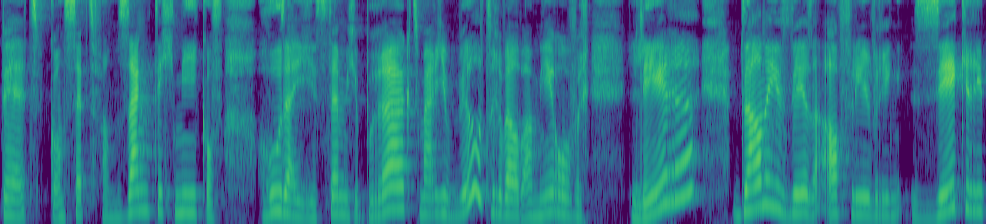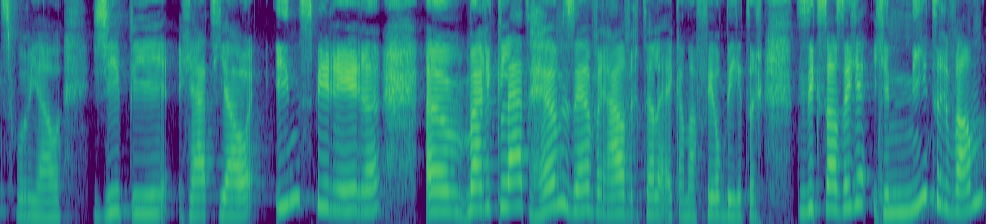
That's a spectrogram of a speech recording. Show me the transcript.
bij het concept van zangtechniek of hoe dat je je stem gebruikt, maar je wilt er wel wat meer over leren, dan is deze aflevering zeker iets voor jou. GP gaat jou inspireren. Um, maar ik laat hem zijn verhaal vertellen. Hij kan dat veel beter. Dus ik zou zeggen, geniet ervan.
